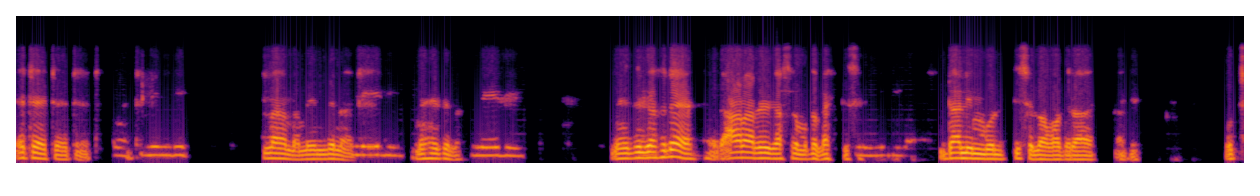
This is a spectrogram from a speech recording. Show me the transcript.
এটা এটা এটা এটা না না মেহেন্দি না। এটা। মেহেদি না। মেহেদির গাছ এটা? আনারের গাছের মতো লাগতেছে। ডালিম বলতেছিল আমাদের আগে। বুঝছ?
